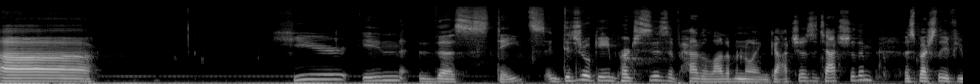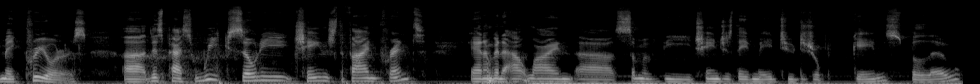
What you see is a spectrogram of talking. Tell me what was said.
Uh, here in the states, digital game purchases have had a lot of annoying gotchas attached to them, especially if you make pre-orders. Uh, this past week, Sony changed the fine print, and I'm going to outline uh, some of the changes they've made to digital games below.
